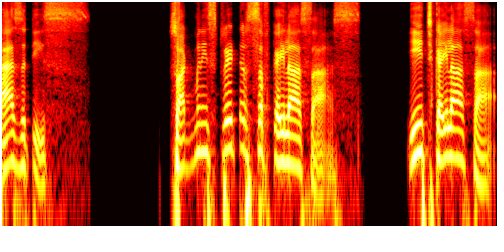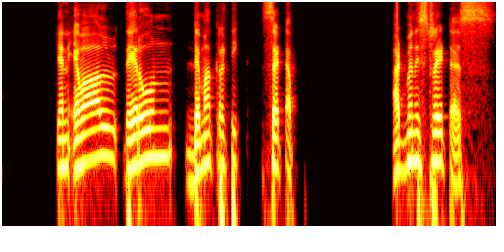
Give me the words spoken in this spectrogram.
as it is. So administrators of Kailasas, each Kailasa can evolve their own democratic setup, administrators,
